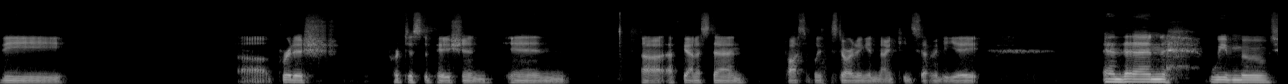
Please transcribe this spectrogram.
the uh, British participation in uh, Afghanistan, possibly starting in 1978. And then we moved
